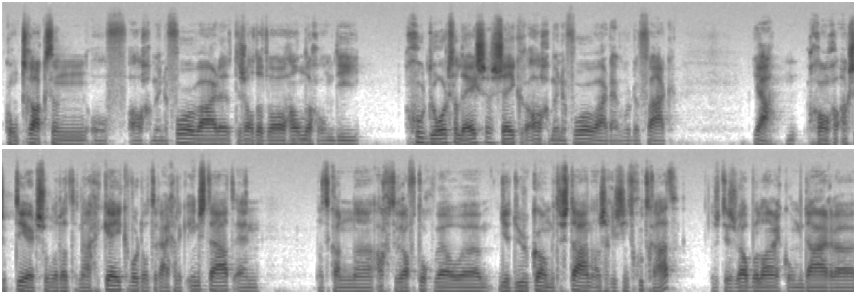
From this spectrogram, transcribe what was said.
contracten of algemene voorwaarden. Het is altijd wel handig om die goed door te lezen. Zeker algemene voorwaarden worden vaak ja, gewoon geaccepteerd zonder dat er naar gekeken wordt wat er eigenlijk in staat. En dat kan achteraf toch wel je duur komen te staan als er iets niet goed gaat. Dus het is wel belangrijk om daar uh,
